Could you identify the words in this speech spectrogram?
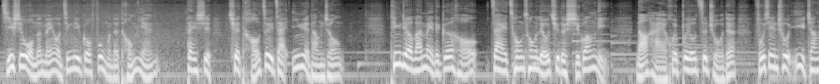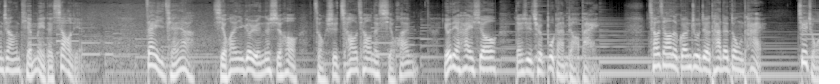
即使我们没有经历过父母的童年，但是却陶醉在音乐当中，听着完美的歌喉，在匆匆流去的时光里，脑海会不由自主地浮现出一张张甜美的笑脸。在以前呀。喜欢一个人的时候，总是悄悄的喜欢，有点害羞，但是却不敢表白，悄悄的关注着他的动态，这种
